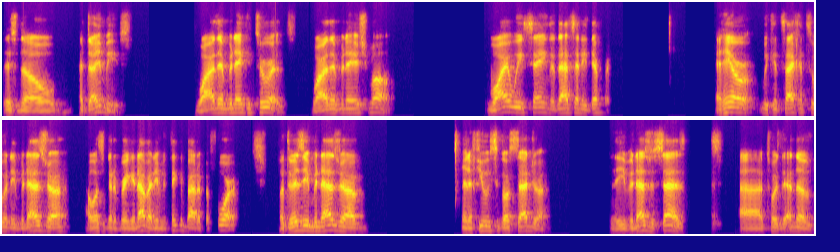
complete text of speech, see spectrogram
there's no Adaimis. Why are there bnei keturahs? Why are there bnei shmo? Why are we saying that that's any different? And here we can take it to an Ibn Ezra. I wasn't going to bring it up. I didn't even think about it before. But there is Ibn Ezra and a few weeks ago, Sedra, the Ibn Ezra says, uh, towards the end of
